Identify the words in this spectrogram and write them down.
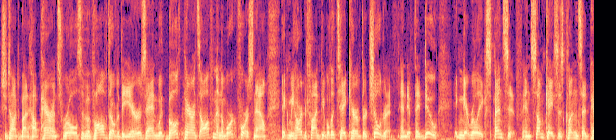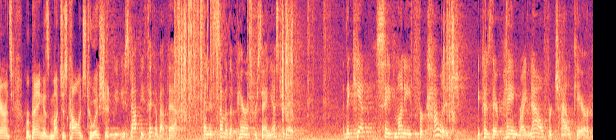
She talked about how parents' roles have evolved over the years, and with both parents often in the workforce now, it can be hard to find people to take care of their children. And if they do, it can get really expensive. In some cases, Clinton said parents were paying as much as college tuition. You, you stop, you think about that, and as some of the parents were saying yesterday, they can't save money for college because they're paying right now for childcare.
